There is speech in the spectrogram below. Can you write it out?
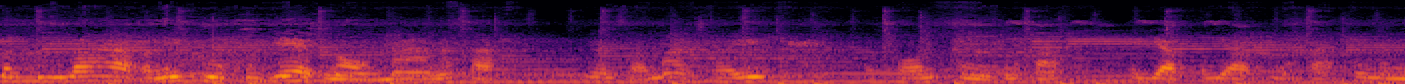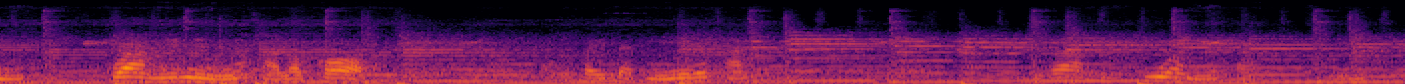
มันมีรากอันนี้คือครูแยกหน่อมานะคะเรียนสามารถใช้ช้อนปลูกนะคะขยับขยับนะคะ ให้มันกว้างนิดหนึ่งนะคะ แล้วก็ไปแบบนี้นะคะรากเป็นท่วมนะคะนี้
